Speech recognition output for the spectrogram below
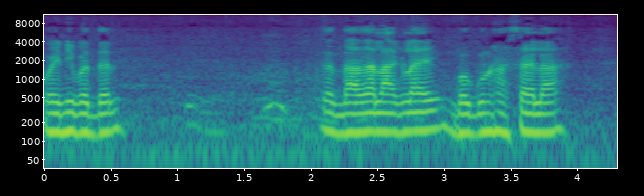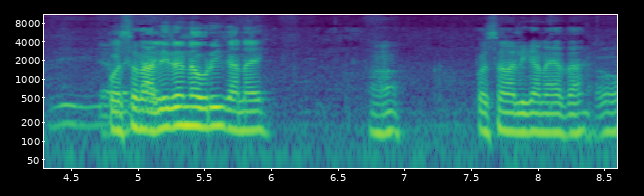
वहिनीबद्दल? तर दादा लागलाय बघून हसायला. पसंत आली रे नवरी का नाही? हा. पसंत आली का नाही आता? हो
